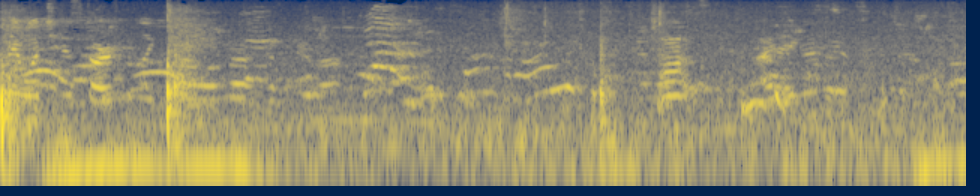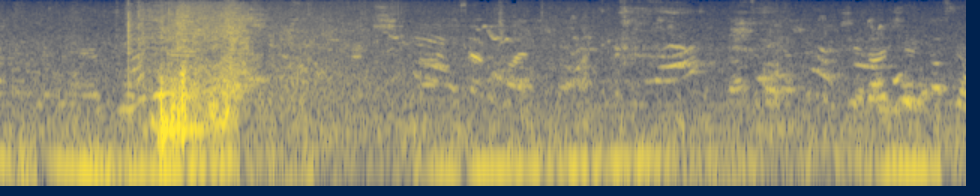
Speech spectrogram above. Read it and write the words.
They want you to start like, I fun? She's actually going on. Yeah, that's cool. Why don't you switch your shoes on? Uh, uh,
